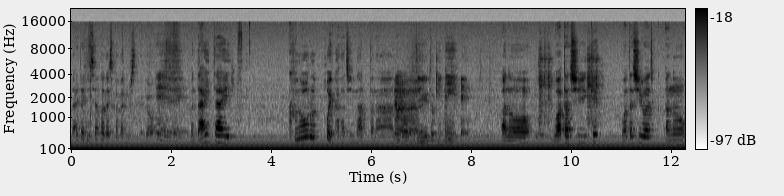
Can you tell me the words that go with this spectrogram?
大体23ヶ月かかりましたけどまあ、大体クロールっぽい形になったなっていう時にーえあの私け私はあの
